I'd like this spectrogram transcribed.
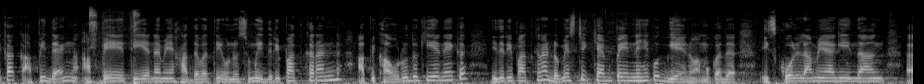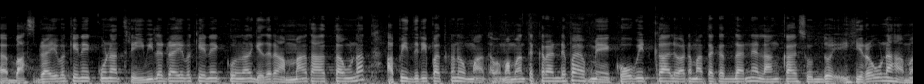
එකක් අපි දැන් අපේ තියන මේ හදවතේ උණුසුම ඉදිරිපත් කරන්න අපි කවුරුදු කියන එක ඉදිරිපත් කන ඩොමස්ටික් කැම්පේෙන් හෙකුත් ගේනවා. මොකද ස්කෝල් ළමයගේ දං බස් ්‍රයිව කෙනෙක් වුණ ත්‍රීවිල ්‍රයිව කෙනෙක් වුණ ගෙදර අම්මා තාත්තා වනත් අපි ඉදිරිපත් කන මන්ත කරන්න එප. මේ කෝවිඩ් කාලවට මතක දන්න ලංකා සුද්ද හිරවුණ හම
